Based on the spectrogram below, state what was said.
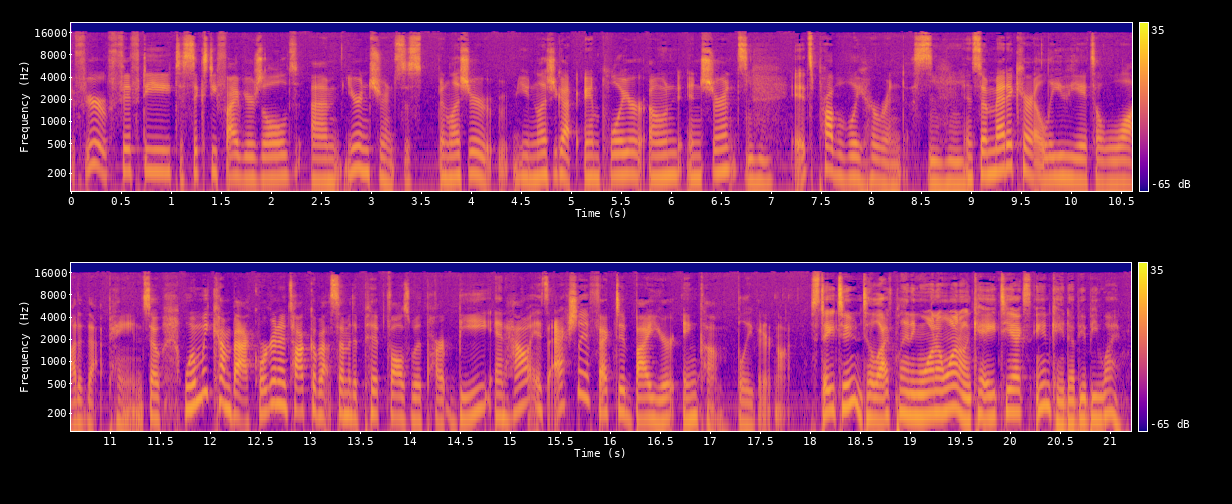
If you're 50 to 65 years old, um, your insurance is, unless you're, you, unless you got employer owned insurance, it's probably horrendous. And so Medicare alleviates a lot of that pain. So when we come back, we're going to talk about some of the pitfalls with Part B and how it's actually affected by your income, believe it or not. Stay tuned to Life Planning 101 on KATX and KWBY.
